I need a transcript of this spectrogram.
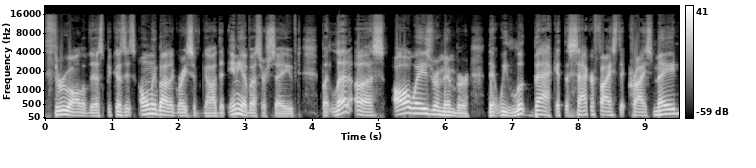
through all of this because it's only by the grace of God that any of us are saved. But let us always remember that we look back at the sacrifice that Christ made.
